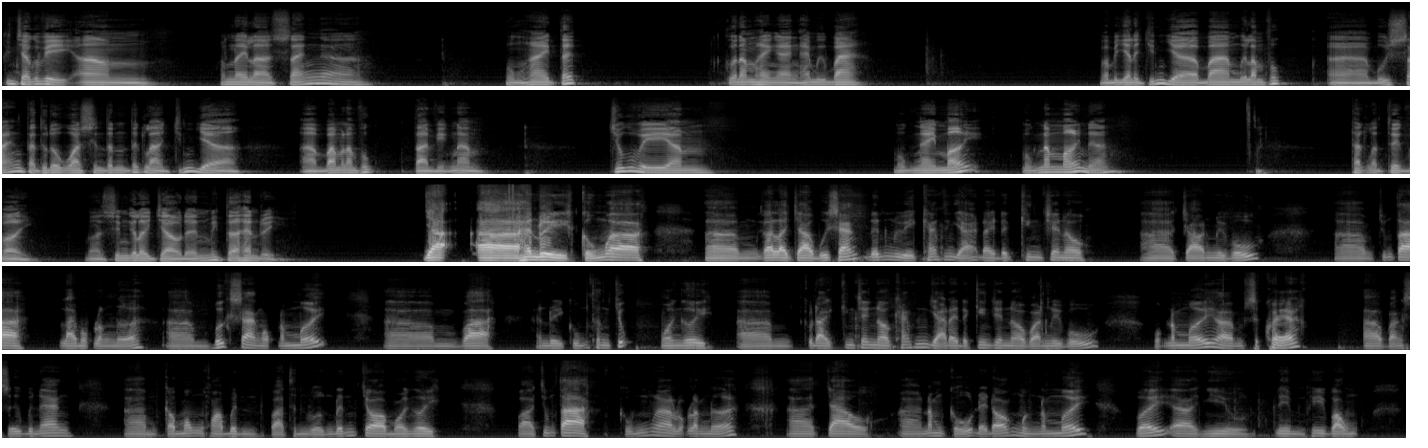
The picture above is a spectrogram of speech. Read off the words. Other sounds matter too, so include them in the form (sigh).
Kính chào quý vị. Um, hôm nay là sáng uh, mùng 2 Tết của năm 2023. Và bây giờ là 9 giờ 35 phút uh, buổi sáng tại thủ đô Washington, tức là 9 giờ à, uh, 35 phút tại Việt Nam. Chúc quý vị um, một ngày mới, một năm mới nữa. Thật là tuyệt vời. Và xin gửi lời chào đến Mr. Henry. Dạ, uh, Henry cũng à, à, uh, uh, gọi lời chào buổi sáng đến quý vị khán thính giả đài The King Channel. Uh, chào anh Nguyễn Vũ. Uh, chúng ta lại một lần nữa uh, bước sang một năm mới uh, và Henry cũng thân chúc mọi người uh, của đài King Channel khán thính giả đài The King Channel và anh Nguyễn Vũ một năm mới uh, sức khỏe, uh, vạn sự bình an, à, cầu mong hòa bình và thịnh vượng đến cho mọi người và chúng ta cũng à, một lần nữa à, chào à, năm cũ để đón mừng năm mới với à, nhiều niềm hy vọng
